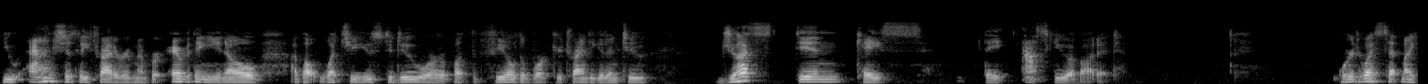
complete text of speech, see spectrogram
You anxiously try to remember everything you know about what you used to do or about the field of work you're trying to get into, just in case they ask you about it where do I set my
